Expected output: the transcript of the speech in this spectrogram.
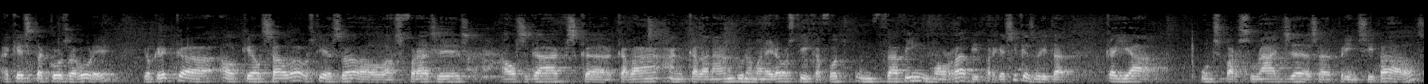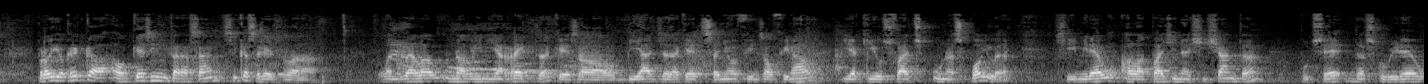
aquesta cosa gore jo crec que el que el salva hòstia, és les frases els gags que, que va encadenant d'una manera hòstia, que fot un zapping molt ràpid perquè sí que és veritat que hi ha uns personatges eh, principals però jo crec que el que és interessant sí que segueix la, la novel·la una línia recta que és el viatge d'aquest senyor fins al final i aquí us faig un spoiler. Si mireu a la pàgina 60 potser descobrireu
